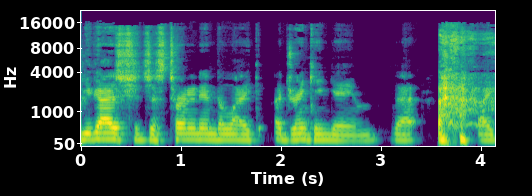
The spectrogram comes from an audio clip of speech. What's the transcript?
you guys should just turn it into like a drinking game that like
